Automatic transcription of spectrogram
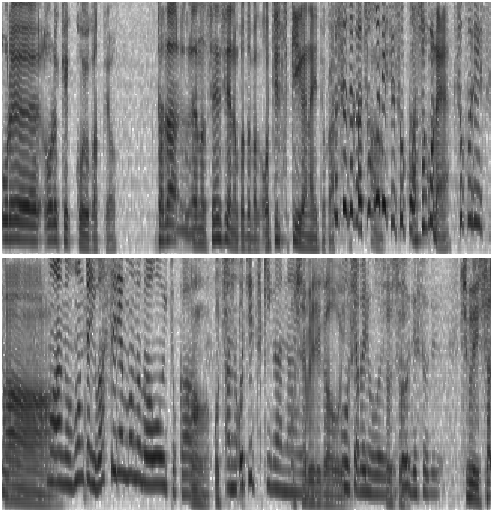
俺俺結構良かったよただ、あの先生の言葉が落ち着きがないとか。そうそうだからそこですよそこ。あそこね。そこです。もうああの本当に忘れ物が多いとか、うん落ち着き。あの落ち着きがない。おしゃべりが多い。おしゃべりが多い。そそう。ですそうです。注意さ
